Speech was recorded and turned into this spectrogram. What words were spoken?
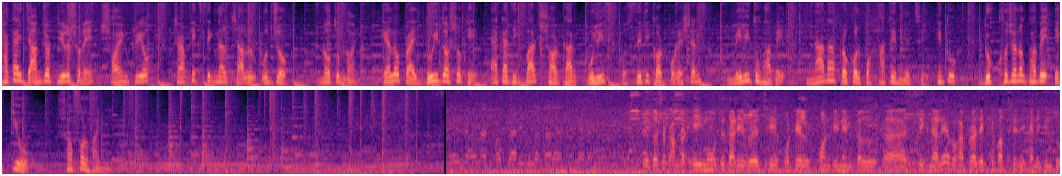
ঢাকায় যানজট নিরসনে স্বয়ংক্রিয় ট্রাফিক সিগন্যাল চালুর উদ্যোগ নতুন নয়। গেল প্রায় দুই দশকে একাধিকবার সরকার, পুলিশ ও সিটি কর্পোরেশন মিলিতভাবে নানা প্রকল্প হাতে নিয়েছে, কিন্তু দুঃখজনকভাবে একটিও সফল হয়নি। প্রিয় দর্শক, আমরা এই মুহূর্তে দাঁড়িয়ে রয়েছি হোটেল কন্টিনেন্টাল সিগন্যালে এবং আপনারা দেখতে পাচ্ছেন এখানে কিন্তু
